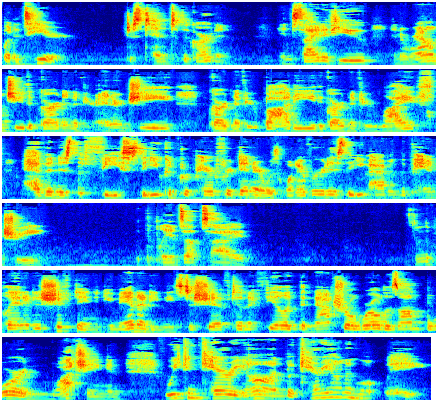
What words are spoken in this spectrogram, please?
But it's here. Just tend to the garden inside of you and around you, the garden of your energy, the garden of your body, the garden of your life. Heaven is the feast that you can prepare for dinner with whatever it is that you have in the pantry, with the plants outside. And the planet is shifting and humanity needs to shift. And I feel like the natural world is on board and watching, and we can carry on, but carry on in what way?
